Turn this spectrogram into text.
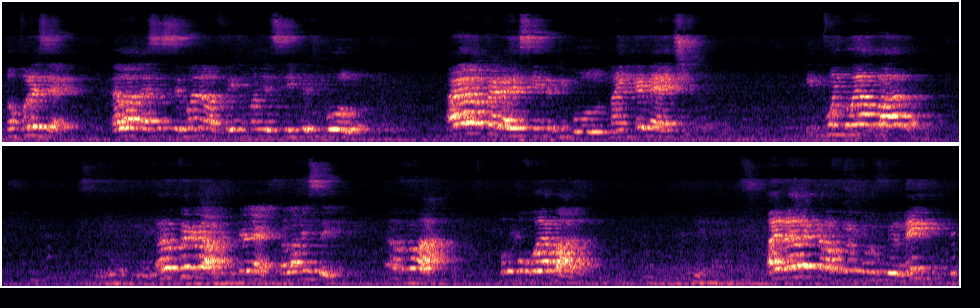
Então, por exemplo, ela, essa semana ela fez uma receita de bolo. Aí ela pega a receita de bolo na internet e põe goiabada. Ela pega lá, na internet, fala a receita. Ela fala, ah, vou pôr goiabada. Aí na hora que ela foi por o fermento,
